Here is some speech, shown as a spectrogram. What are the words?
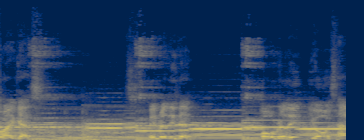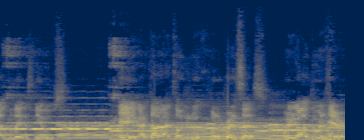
So I guess they really did. Whoa, really? You always have the latest news. Hey, I thought I told you to look for the princess. What are y'all doing here?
